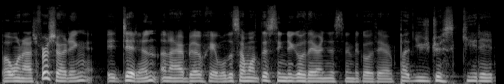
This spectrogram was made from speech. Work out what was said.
But when I was first starting, it didn't, and I'd be like, okay, well, this I want this thing to go there and this thing to go there. But you just get it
